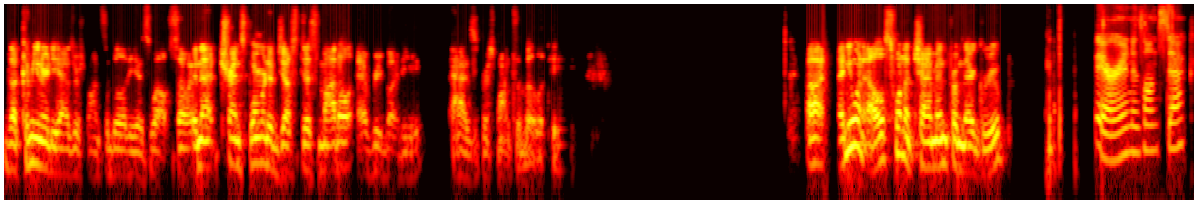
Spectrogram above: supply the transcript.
the community has responsibility as well. So in that transformative justice model, everybody has responsibility. Uh, anyone else want to chime in from their group? Aaron is on stack.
